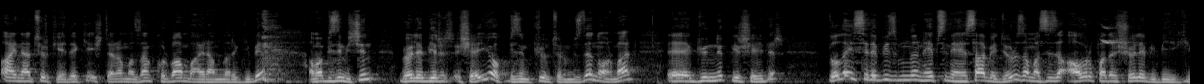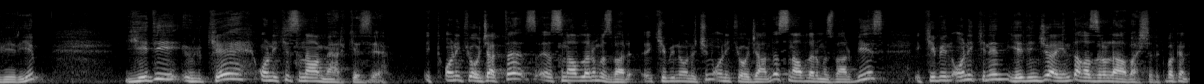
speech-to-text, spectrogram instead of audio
Aynen Türkiye'deki işte Ramazan, Kurban bayramları gibi. Ama bizim için böyle bir şey yok. Bizim kültürümüzde normal e, günlük bir şeydir. Dolayısıyla biz bunların hepsini hesap ediyoruz ama size Avrupa'da şöyle bir bilgi vereyim. 7 ülke 12 sınav merkezi. 12 Ocak'ta sınavlarımız var. 2013'ün 12 Ocağı'nda sınavlarımız var. Biz 2012'nin 7. ayında hazırlığa başladık. Bakın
